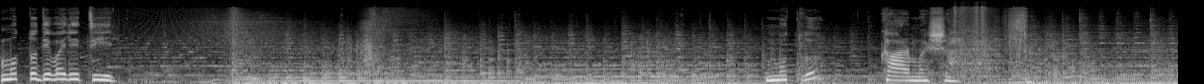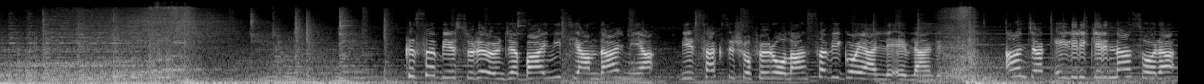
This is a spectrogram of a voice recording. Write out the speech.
Mutlu Diwali değil. Mutlu karmaşa. Kısa bir süre önce Bay Nityam Dalmia bir taksi şoförü olan Savi Goyal ile evlendi. Ancak evliliklerinden sonra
